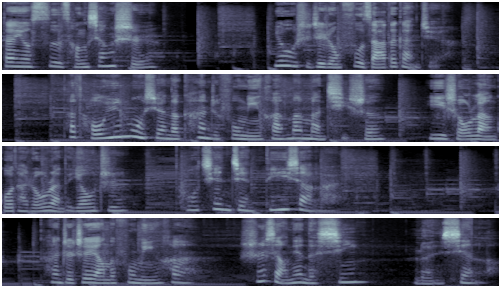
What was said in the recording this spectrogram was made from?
但又似曾相识。又是这种复杂的感觉。他头晕目眩的看着傅明翰慢慢起身，一手揽过他柔软的腰肢，头渐渐低下来。看着这样的傅明翰，石小念的心沦陷了。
